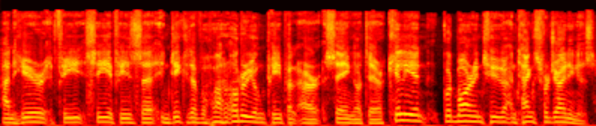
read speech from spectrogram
and hear if he see if he's uh, indicative of what other young people are saying out there. Killian, good morning to you and thanks for joining us.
